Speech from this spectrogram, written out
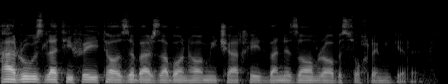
هر روز لطیفه تازه بر زبانها میچرخید و نظام را به سخره می گرفت.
